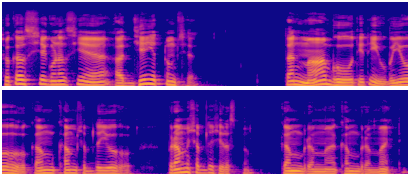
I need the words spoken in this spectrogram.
सुखस्य गुणस्य अध्येयत्वं स्यात्। तन्मा भूत् इति उभयोः कं खं शब्दयोः ब्रह्मशब्दशिरस्त्वं। कं ब्रह्म खं ब्रह्म इति।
